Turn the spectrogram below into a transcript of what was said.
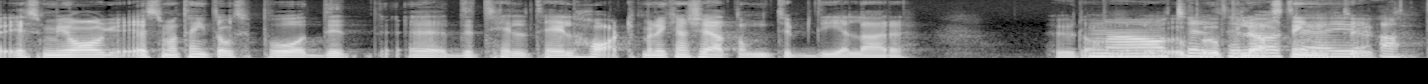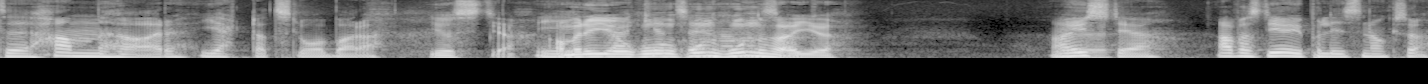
eftersom jag, eftersom jag tänkte också på The, eh, The Telltale Heart, men det kanske är att de typ delar hur de... Ja, upp, upplösning, är ju typ. att eh, han hör hjärtat slå bara. Just ja. Ja, men det är ju, Black hon, hon, hon annan hör ju. Ja, just det. Ja, fast det gör ju polisen också.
